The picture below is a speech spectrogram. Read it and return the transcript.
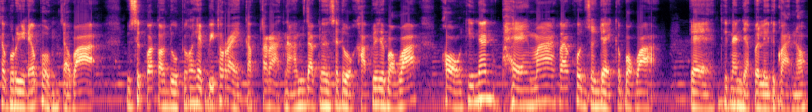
ชบุรีนะครับผมแต่ว่ารู้สึกว่าตอนดูไม่ค่อยแฮปปี้เท่าไหร่กับตลาดน้ำดำเนินสะดวกครับที่จะบอกว่าของที่นั่นแพงมากแล้วคนส่วนใหญ่ก็บอกว่าแกที่นั่นอย่าไปเลยดีกว่าเนาะ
